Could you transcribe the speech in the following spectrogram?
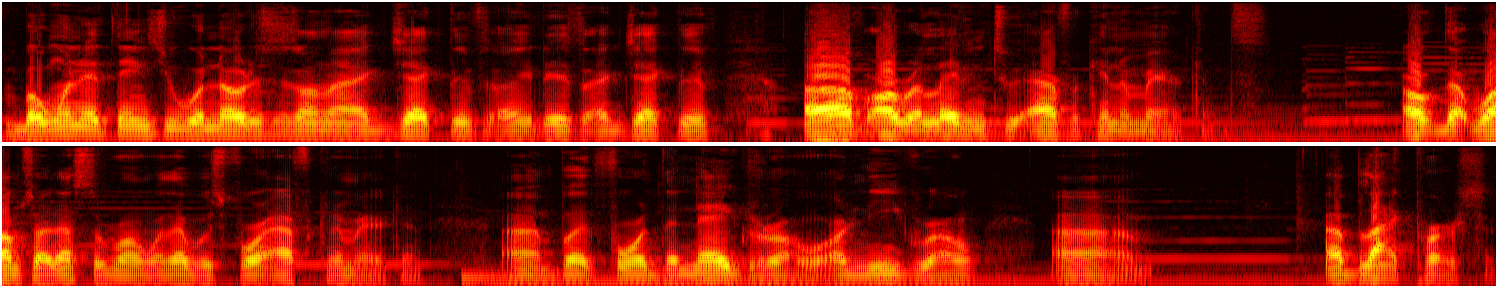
But one of the things you will notice is on the adjective, uh, it is adjective of or relating to African Americans. Oh, that, well, I'm sorry, that's the wrong one. That was for African American. Uh, but for the Negro or Negro, um, a black person.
